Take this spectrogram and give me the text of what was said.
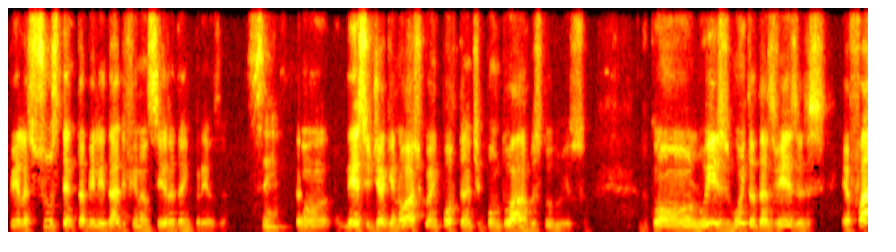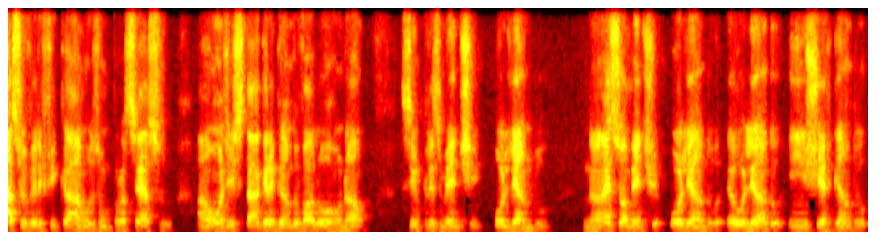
pela sustentabilidade financeira da empresa. Sim. Então, nesse diagnóstico é importante pontuarmos tudo isso. Com o Luiz, muitas das vezes é fácil verificarmos um processo aonde está agregando valor ou não, simplesmente olhando. Não é somente olhando, é olhando e enxergando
